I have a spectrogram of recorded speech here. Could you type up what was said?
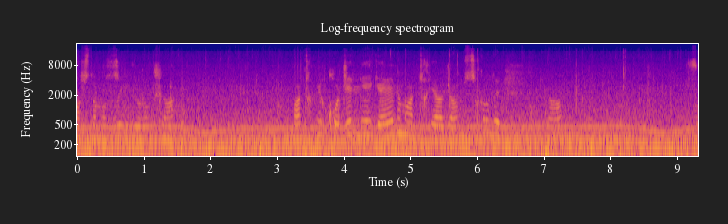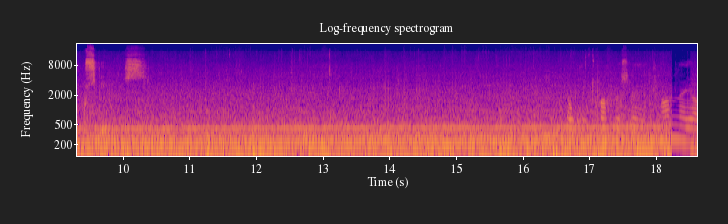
Bastım hızlı gidiyorum şu an. Artık bir Kocaeli'ye gelelim artık ya canım sıkıldı. Ya. Zux Games. Ya koltuk arkasıymış anne ya.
